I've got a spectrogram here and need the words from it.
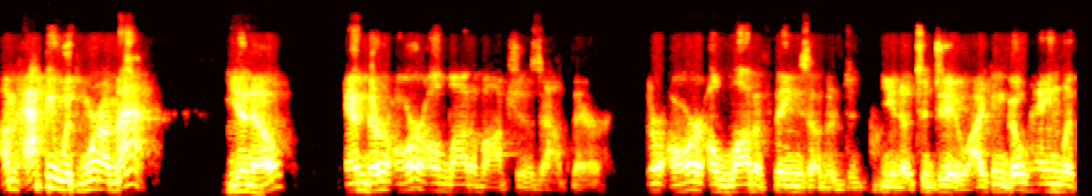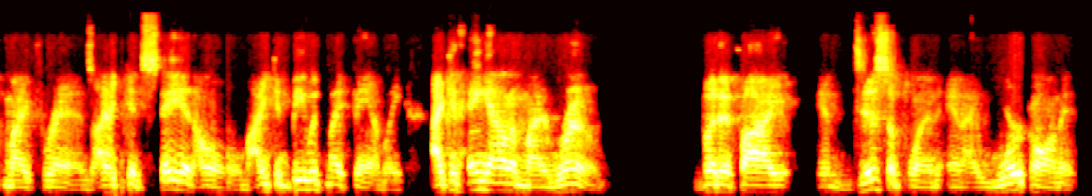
I'm happy with where I'm at, mm-hmm. you know, and there are a lot of options out there. There are a lot of things other to, you know to do. I can go hang with my friends. I can stay at home. I can be with my family. I can hang out in my room. But if I am disciplined and I work on it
